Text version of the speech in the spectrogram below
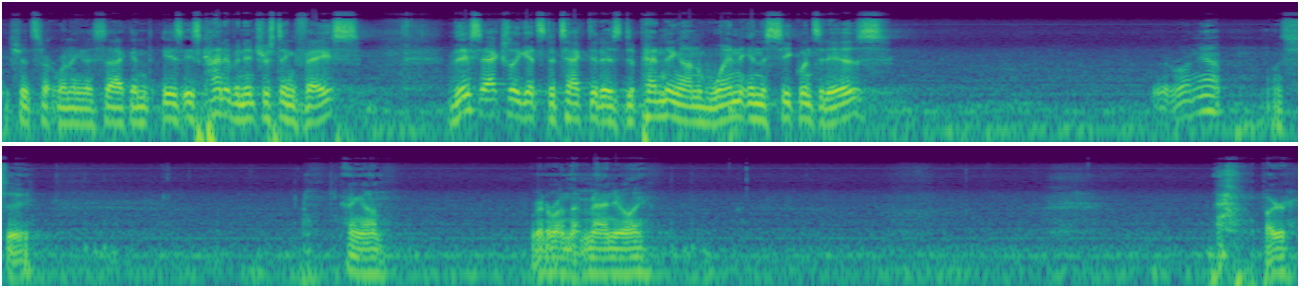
it should start running in a second, is, is kind of an interesting face. This actually gets detected as depending on when in the sequence it is. Did it run yet? Let's see. Hang on. We're going to run that manually. Ah, bugger.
